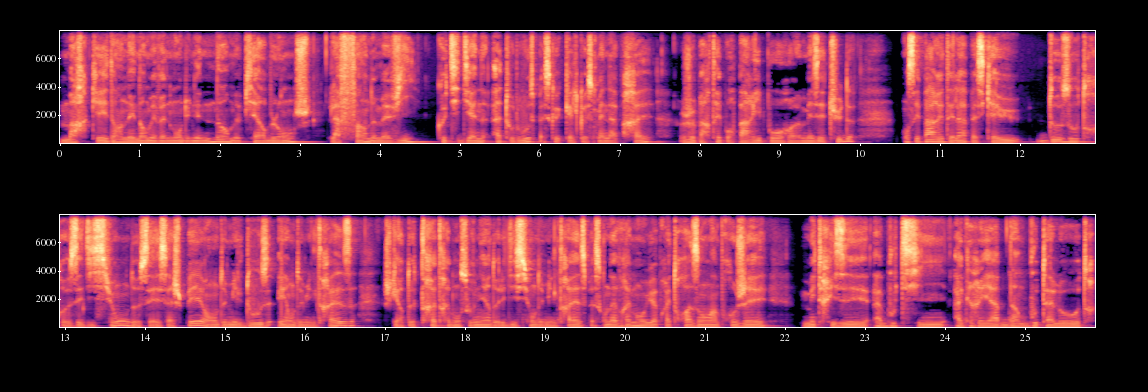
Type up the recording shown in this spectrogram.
marquait d'un énorme événement, d'une énorme pierre blanche, la fin de ma vie quotidienne à Toulouse parce que quelques semaines après, je partais pour Paris pour euh, mes études. On s'est pas arrêté là parce qu'il y a eu deux autres éditions de CSHP en 2012 et en 2013. Je garde de très très bons souvenirs de l'édition 2013 parce qu'on a vraiment eu après trois ans un projet maîtrisé, abouti, agréable d'un bout à l'autre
